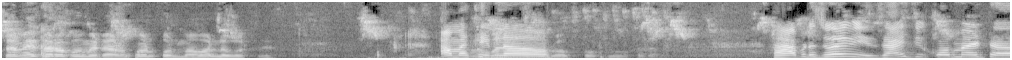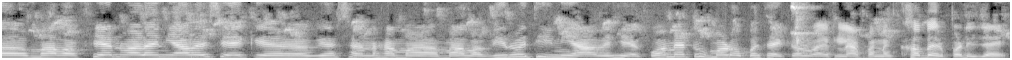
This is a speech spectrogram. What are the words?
તમે કરો કોમેન્ટ હાલો કોણ કોણ માવા લવર છે? આમાંથી હા આપણે જોઈ જાયજી કોમેન્ટ માવા ફેન વાળાની આવે છે કે વ્યસન હામાં માવા વિરોધીની આવે છે? કોમેન્ટ મળો બધાય કરવા એટલે આપણને ખબર પડી જાય.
